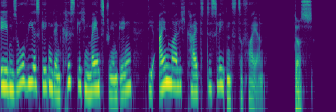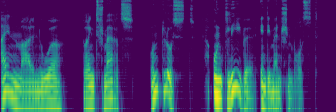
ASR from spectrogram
ebenso wie es gegen den christlichen Mainstream ging, die Einmaligkeit des Lebens zu feiern. Das einmal nur bringt Schmerz und Lust und Liebe in die Menschenbrust.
